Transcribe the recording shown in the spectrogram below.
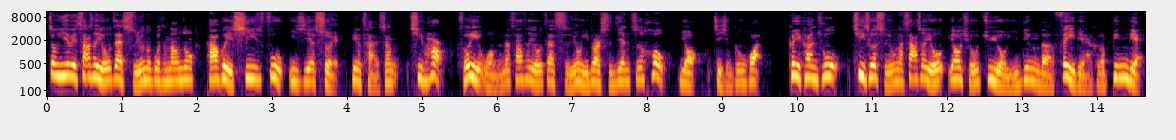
正因为刹车油在使用的过程当中，它会吸附一些水，并产生气泡，所以我们的刹车油在使用一段时间之后要进行更换。可以看出，汽车使用的刹车油要求具有一定的沸点和冰点，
